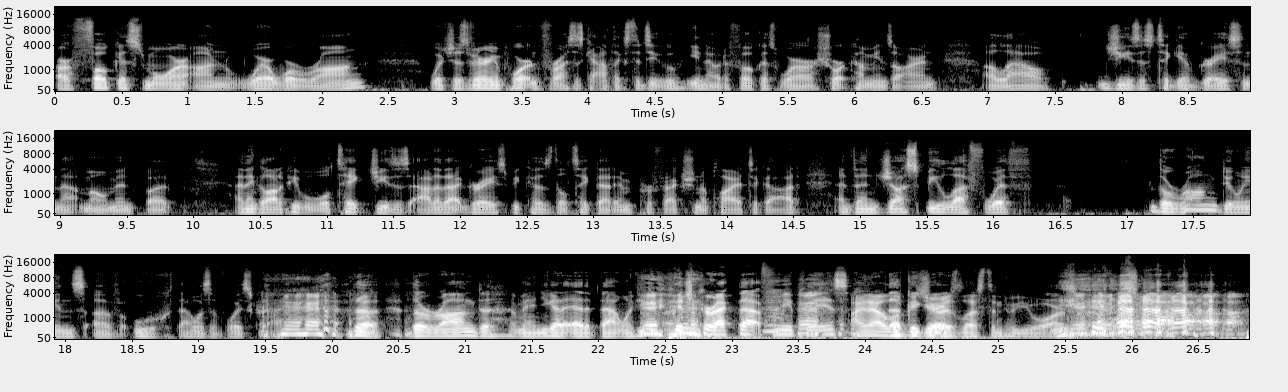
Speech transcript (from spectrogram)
are focused more on where we're wrong which is very important for us as Catholics to do, you know, to focus where our shortcomings are and allow Jesus to give grace in that moment. But I think a lot of people will take Jesus out of that grace because they'll take that imperfection, apply it to God, and then just be left with the wrongdoings of ooh that was a voice crack. The the wrong man you got to edit that one. If you can pitch correct that for me please I now that'd look at you as less than who you are. yeah.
